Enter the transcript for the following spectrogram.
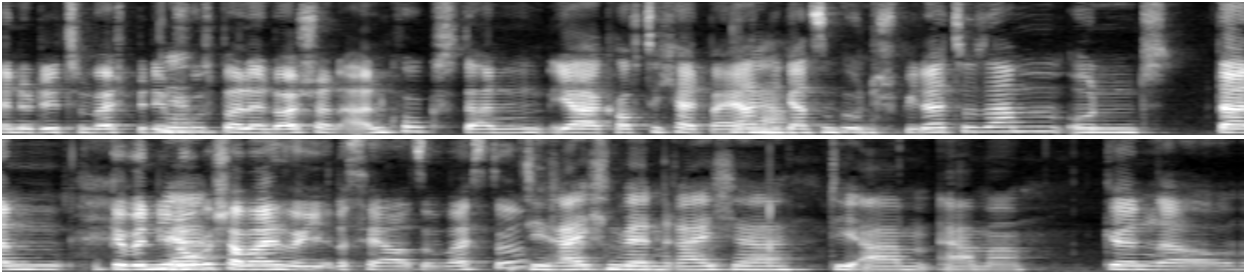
wenn du dir zum Beispiel den ja. Fußball in Deutschland anguckst, dann ja, kauft sich halt Bayern ja. die ganzen guten Spieler zusammen und dann gewinnen die ja. logischerweise jedes Jahr, so weißt du? Die Reichen werden reicher, die Armen ärmer. Genau.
